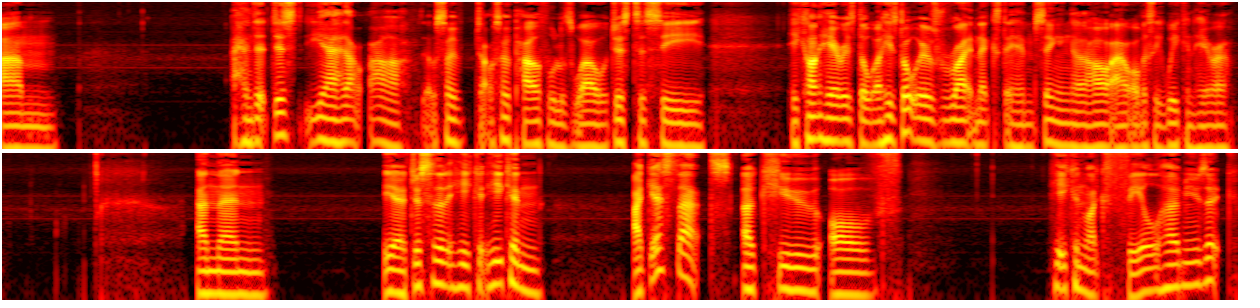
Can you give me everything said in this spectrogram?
Um, and it just yeah that ah that was so that was so powerful as well just to see he can't hear his daughter his daughter is right next to him singing her heart out obviously we can hear her and then yeah just so that he can he can I guess that's a cue of he can like feel her music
